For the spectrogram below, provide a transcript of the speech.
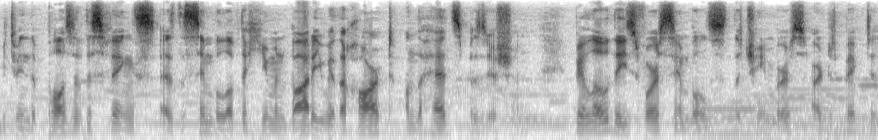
between the paws of the Sphinx as the symbol of the human body with a heart on the head's position. Below these four symbols, the chambers are depicted.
